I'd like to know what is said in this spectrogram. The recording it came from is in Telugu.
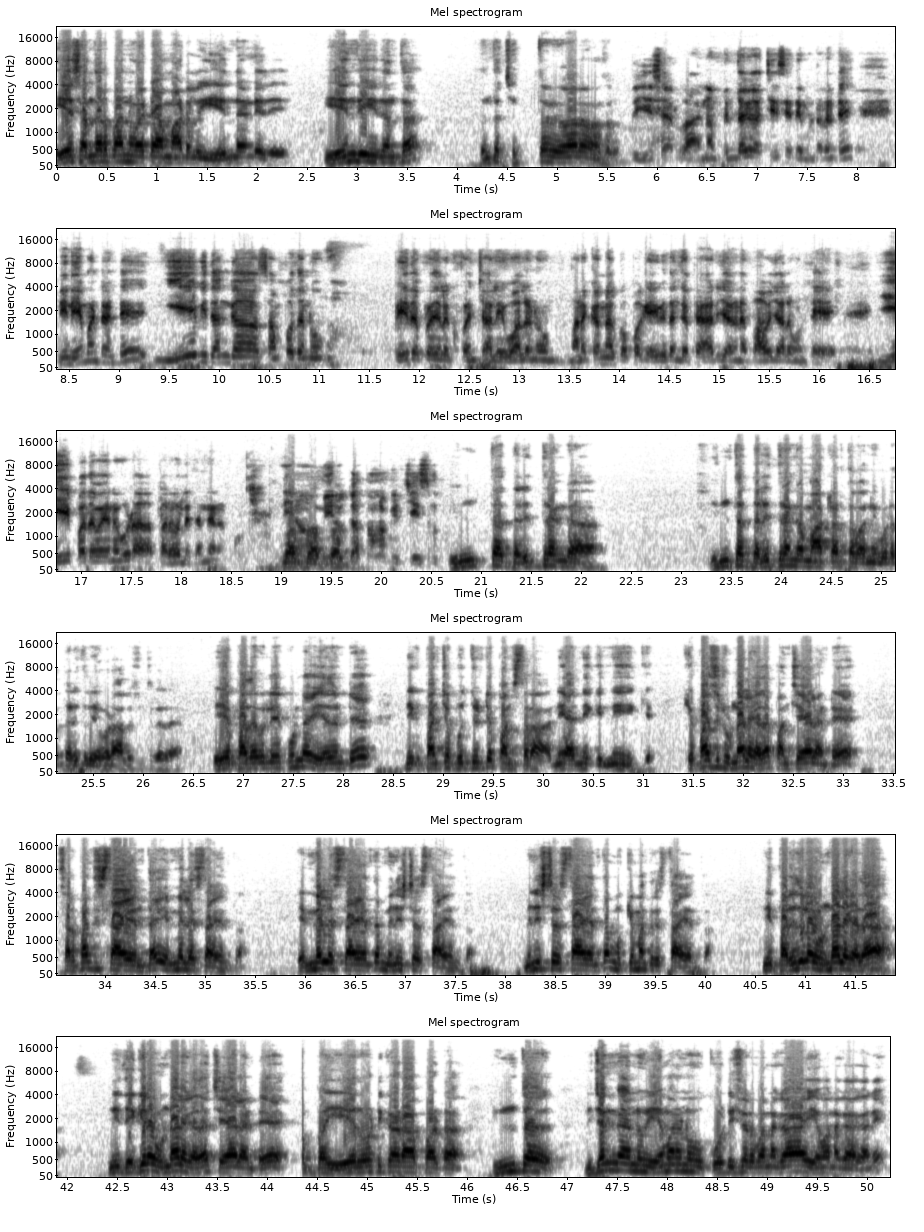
ఏ సందర్భాన్ని బట్టి ఆ మాటలు ఏందండి ఇది? ఏంది ఇదంతా? ఎంత చెత్త వ్యవహారం అసలు. చేశారు. ఆయన పెద్దగా చేసేది ఏమంటారు అంటే నేనేమంటా అంటే ఏ విధంగా సంపదను పేద ప్రజలకు పంచాలి. వాళ్ళను మనకన్నా గొప్పగా ఏ విధంగా తయారు చేయాలనే భావజాలం ఉంటే ఏ పదవైనా కూడా పర్వాలేదని నేను అనుకుంటున్నాను. ఇంత దరిద్రంగా ఇంత దరిద్రంగా మాట్లాడతావని కూడా దరిద్రులు ఎవడు ఆలోచించరు కదా ఏ పదవి లేకుండా ఏదంటే నీకు పంచబుద్ధి ఉంటే పంచుతారా? నీ నీకు నీ కెపాసిటీ ఉండాలి కదా పని చేయాలంటే. సర్పంచ్ స్థాయి ఎంత ఎమ్మెల్యే స్థాయి ఎంత? ఎమ్మెల్యే స్థాయి ఎంత మినిస్టర్ స్థాయి ఎంత? మినిస్టర్ స్థాయి ఎంత ముఖ్యమంత్రి స్థాయి ఎంత? నీ పరిధిలో ఉండాలి కదా. నీ దగ్గర ఉండాలి కదా చేయాలంటే. అబ్బా ఏ రోటి కాడ ఆ పాట? ఇంత నిజంగా నువ్వు ఏమన్నా నువ్వు కోటీశ్వరం అన్నగా ఏమనగా కానీ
